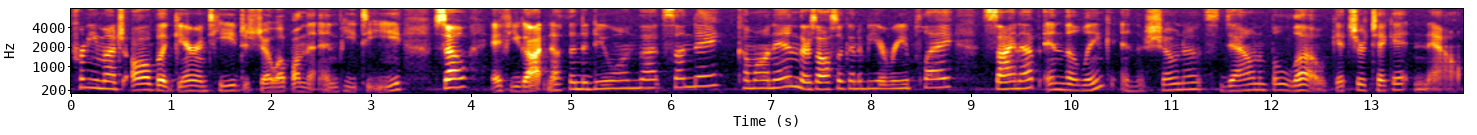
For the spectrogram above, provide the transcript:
pretty much all but guaranteed to show up on the NPTE. So, if you got nothing to do on that Sunday, come on in. There's also going to be a replay. Sign up in the link in the show notes down below. Get your ticket now.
